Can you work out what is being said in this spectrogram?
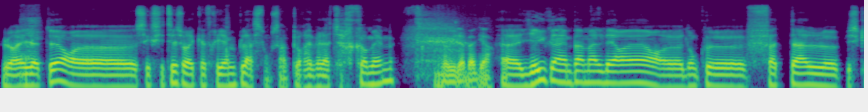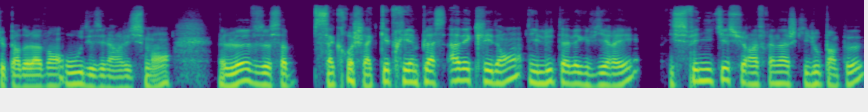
le réalisateur euh, s'excitait sur la quatrième place, donc c'est un peu révélateur quand même. Il a eu la bagarre. Euh, Il y a eu quand même pas mal d'erreurs, euh, donc fatales puisque perd de l'avant ou des élargissements. Loves s'a- s'accroche à la quatrième place avec les dents, il lutte avec Viré, il se fait niquer sur un freinage qui loupe un peu,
